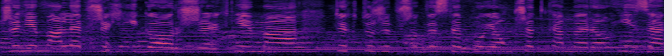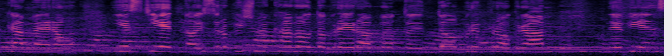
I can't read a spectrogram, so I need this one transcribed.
że nie ma lepszych i gorszych, nie ma tych, którzy występują przed kamerą i za kamerą. Jest jedność, zrobiliśmy kawał dobrej roboty, dobry program, więc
